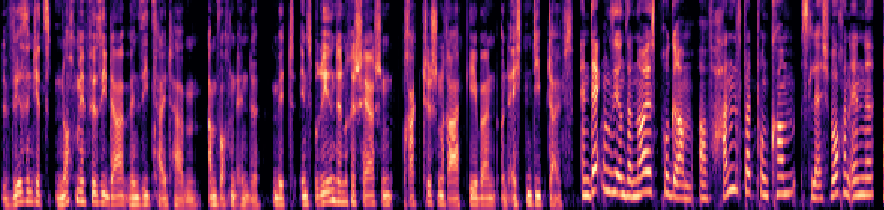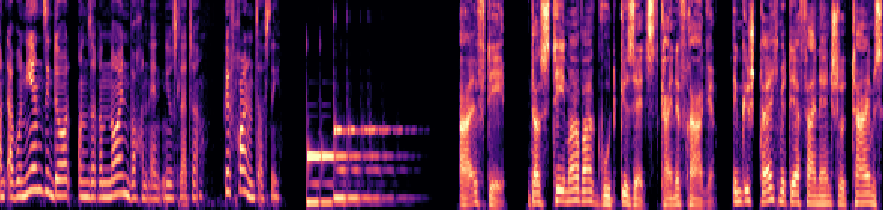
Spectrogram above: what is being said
Wir sind jetzt noch mehr für Sie da, wenn Sie Zeit haben, am Wochenende, mit inspirierenden Recherchen, praktischen Ratgebern und echten Deep Dives. Entdecken Sie unser neues Programm auf handelsblatt.com/wochenende und abonnieren Sie dort unseren neuen Wochenend-Newsletter. Wir freuen uns auf Sie. AfD. Das Thema war gut gesetzt, keine Frage. Im Gespräch mit der Financial Times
